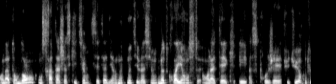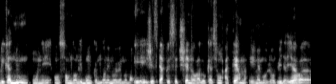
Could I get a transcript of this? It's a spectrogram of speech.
En attendant, on se rattache à ce qui tient, c'est-à-dire notre motivation, notre croyance en la tech et à ce projet futur. En tous les cas, nous, on est ensemble dans les bons comme dans les mauvais moments. Et j'espère que cette chaîne aura vocation à terme, et même aujourd'hui d'ailleurs, euh,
